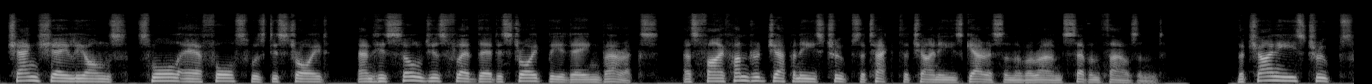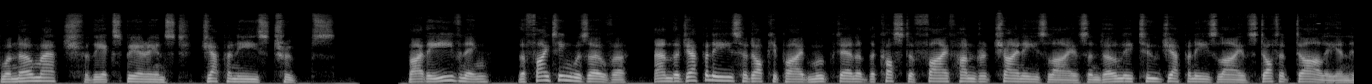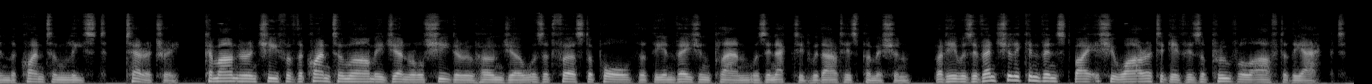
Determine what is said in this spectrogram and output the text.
Chang Liang's small air force was destroyed, and his soldiers fled their destroyed Beidaying barracks, as 500 Japanese troops attacked the Chinese garrison of around 7,000. The Chinese troops were no match for the experienced Japanese troops. By the evening, the fighting was over, and the Japanese had occupied Mukden at the cost of 500 Chinese lives and only two Japanese lives. At Dalian in the Kwantung Leased territory, Commander-in-Chief of the Kwantung Army General Shigeru Honjo was at first appalled that the invasion plan was enacted without his permission, but he was eventually convinced by Ishiwara to give his approval after the act.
